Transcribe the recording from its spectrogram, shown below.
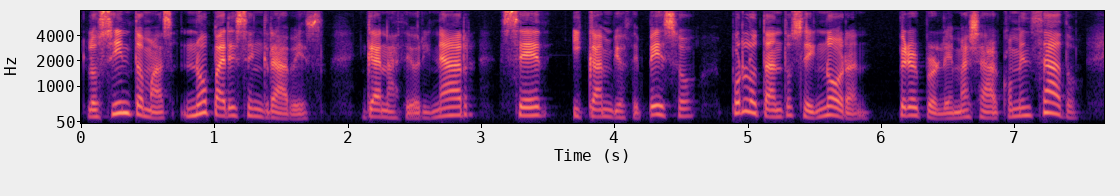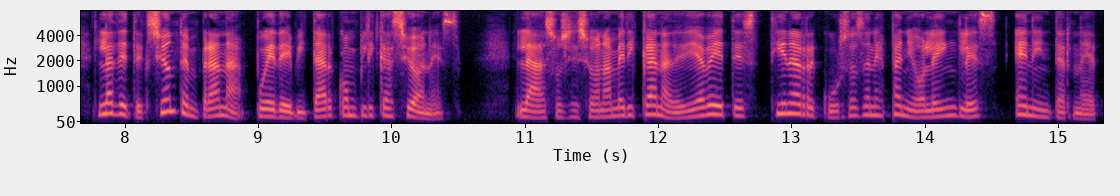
los síntomas no parecen graves, ganas de orinar, sed y cambios de peso, por lo tanto se ignoran, pero el problema ya ha comenzado. La detección temprana puede evitar complicaciones. La Asociación Americana de Diabetes tiene recursos en español e inglés en Internet.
